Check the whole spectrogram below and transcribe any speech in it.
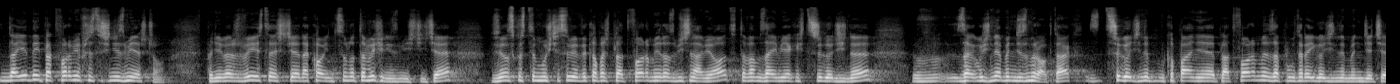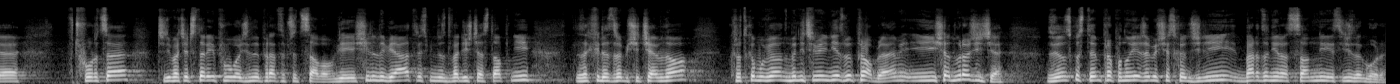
na jednej platformie wszyscy się nie zmieszczą. Ponieważ wy jesteście na końcu, no to wy się nie zmieścicie. W związku z tym musicie sobie wykopać platformę i rozbić namiot. To wam zajmie jakieś 3 godziny. W, za godzinę będzie zmrok, tak? 3 godziny kopanie platformy, za półtorej godziny będziecie w czwórce, czyli macie 4,5 godziny pracy przed sobą. Wieje silny wiatr, jest minus 20 stopni, za chwilę zrobi się ciemno. Krótko mówiąc, będziecie mieli niezły problem i się odmrozicie. W związku z tym proponuję, żebyście schodzili. Bardzo nierozsądnie jest iść do góry.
